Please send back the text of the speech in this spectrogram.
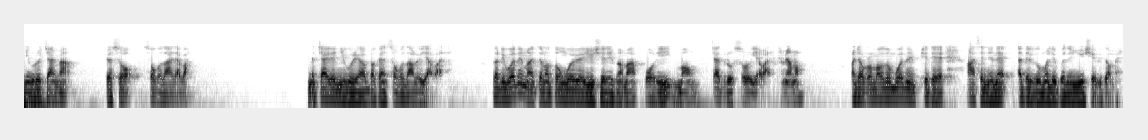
ညီကိုတို့ကြိုက်မှပြတ်စော့စော့ကစားကြပါမကြိုက်တဲ့ညီကိုတွေကဘက်ကန်စော့ကစားလို့ရပါတယ်ဆိုတော့ဒီပွဲစဉ်မှာကျွန်တော်၃ပွဲပဲရွေးချယ်လေးပါမှာ body မောင်းကြိုက်တယ်လို့ဆိုလို့ရပါတယ်ခင်ဗျာနော်အဲကြောင့်ပထမဆုံးပွဲစဉ်ဖြစ်တဲ့အာဆင်နယ်နဲ့အက်တလီကိုမက်ဒရစ်ပွဲစဉ်ရွေးချယ်ပြီးတော့မယ်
